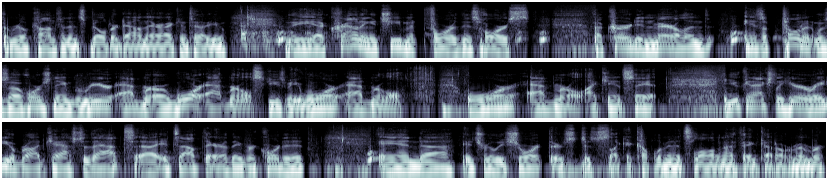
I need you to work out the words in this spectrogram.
a, real confidence builder down there, I can tell you. The uh, crowning achievement for this horse occurred in Maryland. His opponent was a horse named Rear Admiral, or War Admiral, excuse me, War Admiral. War Admiral. I can't say it. You can actually hear a radio broadcast of that. Uh, it's out there. They've recorded it, and uh, it's really short. There's just like a couple of minutes long, I think. I don't remember.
